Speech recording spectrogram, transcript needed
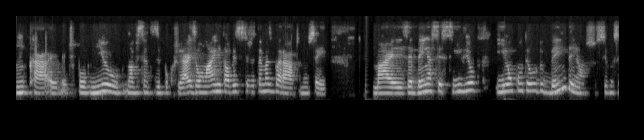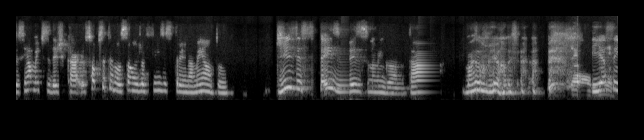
Um K, é, tipo, mil novecentos e poucos reais. Online talvez seja até mais barato, não sei mas é bem acessível e é um conteúdo bem denso. Se você realmente se dedicar, eu, só para você ter noção, eu já fiz esse treinamento 16 vezes, se não me engano, tá? Mais ou menos. e assim,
